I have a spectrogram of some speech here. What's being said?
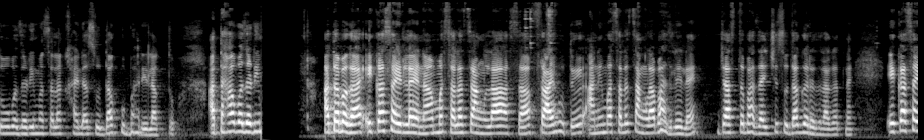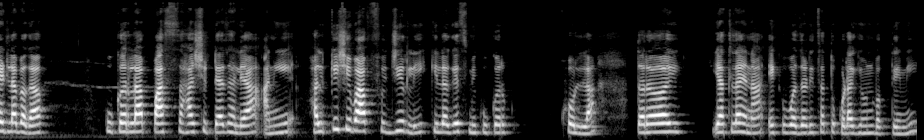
तो वजडी मसाला खायला सुद्धा खूप भारी लागतो. आता हा वजडी आता बघा एका साईडला आहे ना मसाला चांगला असा फ्राय होतोय आणि मसाला चांगला भाजलेला आहे. जास्त भाजायची सुद्धा गरज लागत नाही. एका साईडला बघा कुकरला पाच सहा शिट्ट्या झाल्या आणि हलकीशी वाफ जिरली की लगेच मी कुकर खोलला. तर यातला आहे ना एक वजडीचा तुकडा घेऊन बघते मी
